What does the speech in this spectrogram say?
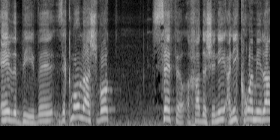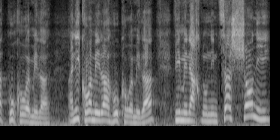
A ל-B, וזה כמו להשוות ספר אחד לשני, אני קורא מילה, הוא קורא מילה, אני קורא מילה, הוא קורא מילה, ואם אנחנו נמצא שוני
